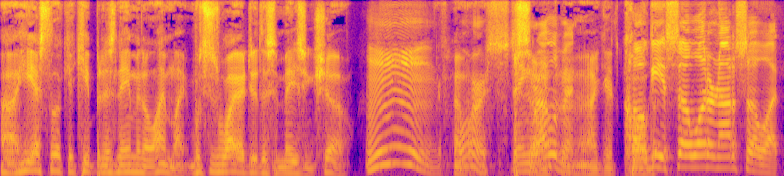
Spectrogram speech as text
Uh, he has to look at keeping his name in the limelight, which is why I do this amazing show. Mm, of course, staying So, relevant. I get called. Hoagie, a so what or not a so what?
